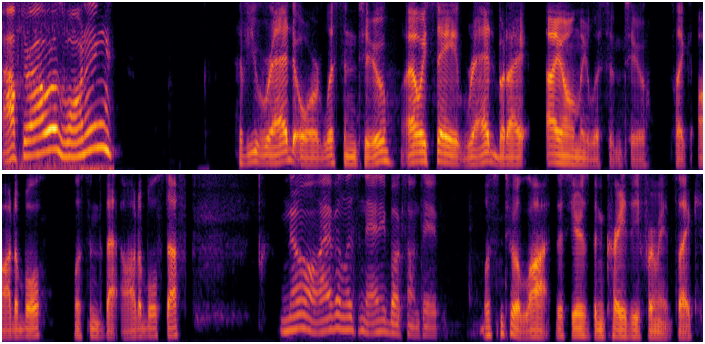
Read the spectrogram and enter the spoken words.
After hours warning. Have you read or listened to? I always say read, but I I only listen to. It's like Audible. Listen to that Audible stuff. No, I haven't listened to any books on tape. Listen to a lot. This year's been crazy for me. It's like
